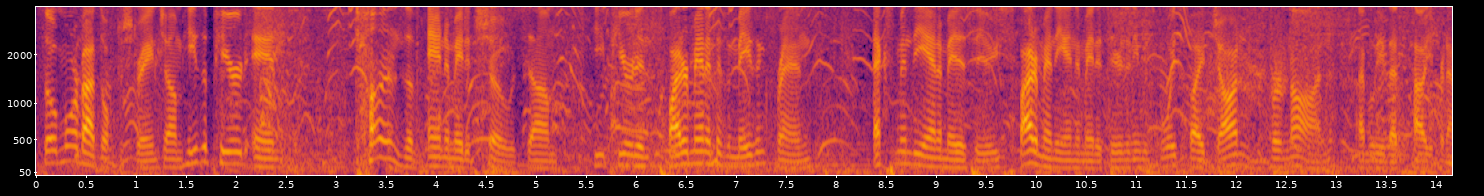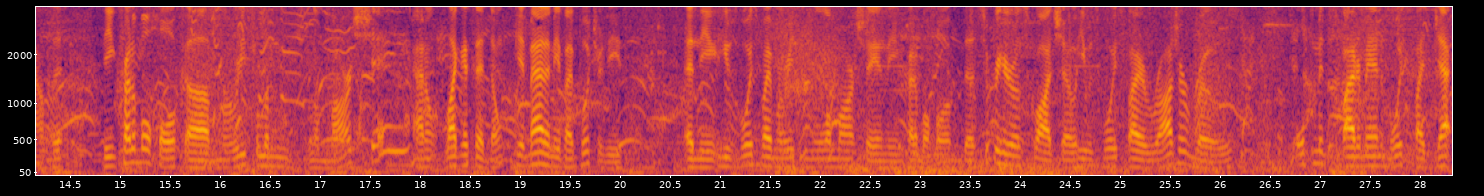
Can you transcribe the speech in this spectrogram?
So more about Doctor Strange. Um, he's appeared in tons of animated shows. Um, he appeared in Spider-Man and His Amazing Friends, X-Men the Animated Series, Spider-Man the Animated Series, and he was voiced by John Vernon, I believe that's how you pronounce it. The Incredible Hulk, uh, Maurice Lam- Lamarche? I don't, like I said, don't get mad at me if I butcher these. And the, he was voiced by Maurice Lamarche in The Incredible Hulk. The Superhero Squad show, he was voiced by Roger Rose. Ultimate Spider-Man, voiced by Jack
